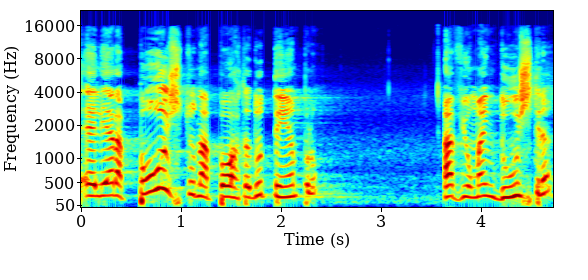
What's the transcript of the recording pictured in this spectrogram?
ele era posto na porta do templo, havia uma indústria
